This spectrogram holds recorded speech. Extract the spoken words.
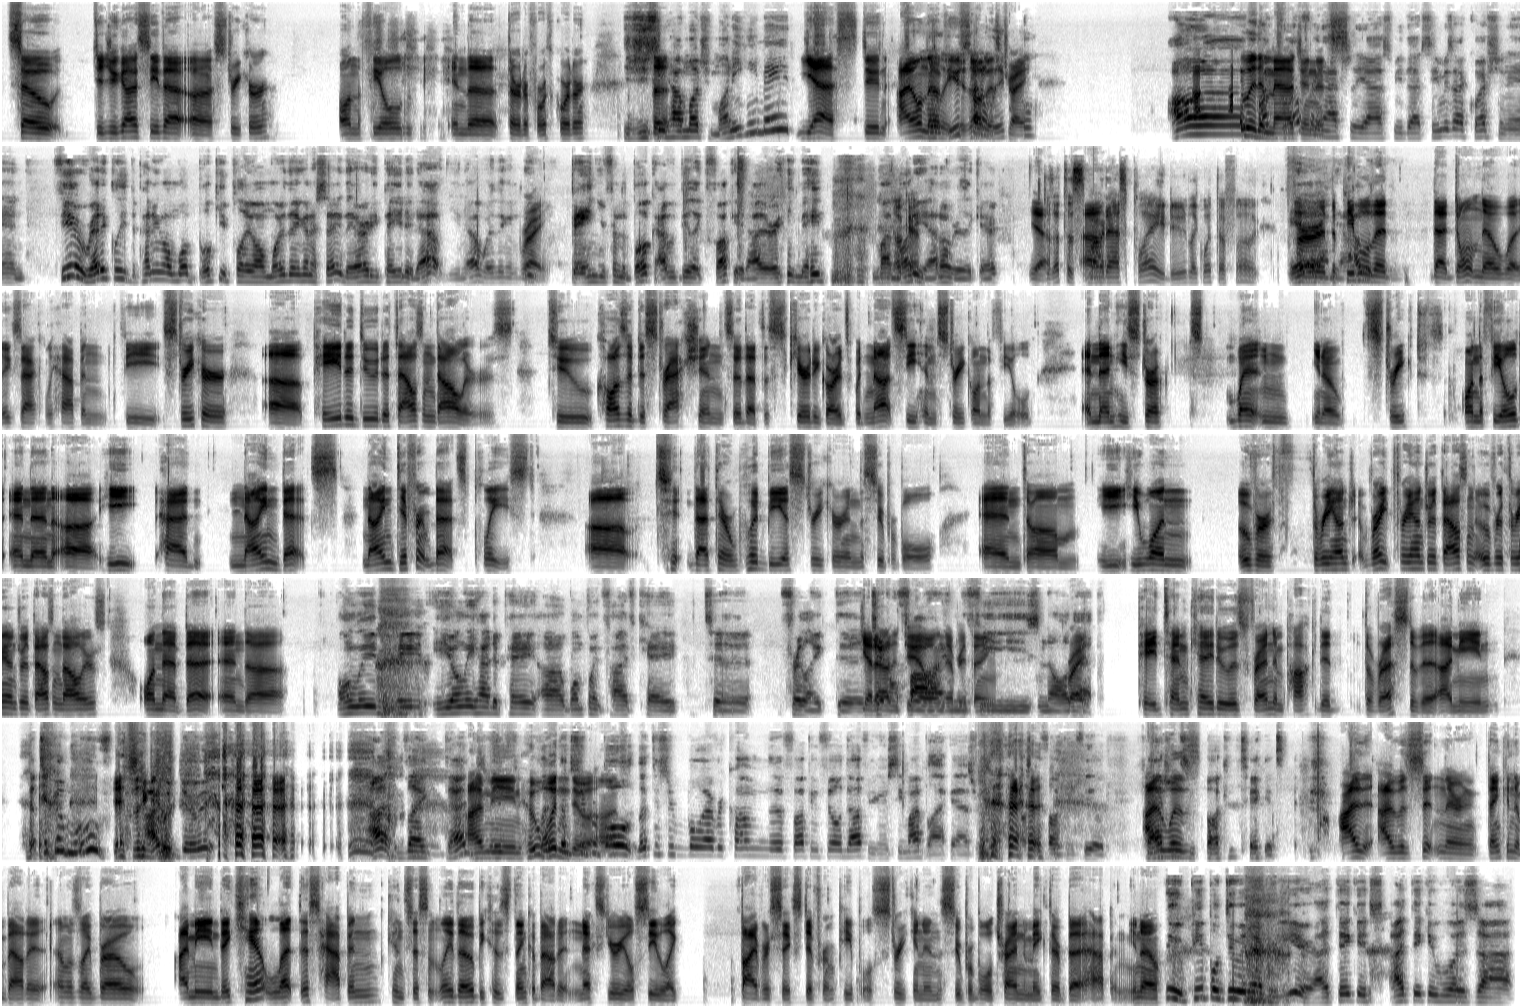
So, did you guys see that uh, streaker on the field in the third or fourth quarter? Did you The- see how much money he made? Yes, dude. I don't know Really? if you Is saw this, Trey. Uh, I would imagine it's- actually asked me that same exact question, and theoretically, depending on what book you play on, what are they going to say? They already paid it out. You know, where they going to Right. Ban you from the book? I would be like, fuck it, I already made my Okay. money. I don't really care. Yeah. Because that's a smart ass play, dude. Like, what the fuck? For Yeah, I the mean, people would- that that don't know what exactly happened, the streaker uh, paid a dude a thousand dollars to cause a distraction so that the security guards would not see him streak on the field, and then he struck, went and you know streaked on the field, and then uh, he had nine bets, nine different bets placed uh, to, that there would be a streaker in the Super Bowl, and um, he he won over three hundred, right? Three hundred thousand, over three hundred thousand dollars on that bet, and uh, only paid. he only had to pay uh 1.5k to for like the Get out of jail and everything. fees and all Right. that. paid ten k to his friend and pocketed the rest of it. I mean, That's a good move. it's a I good. would do it. I, like that. I mean, who wouldn't do it, Bowl, let the Super Bowl ever come to fucking Philadelphia. You're gonna see my black ass right across the fucking field. I was- fucking tickets. I I was sitting there thinking about it. I was like, bro. I mean, they can't let this happen consistently though, because think about it. Next year, you'll see like five or six different people streaking in the Super Bowl trying to make their bet happen. You know? Dude, people do it every year. I think it's. I think it was uh,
